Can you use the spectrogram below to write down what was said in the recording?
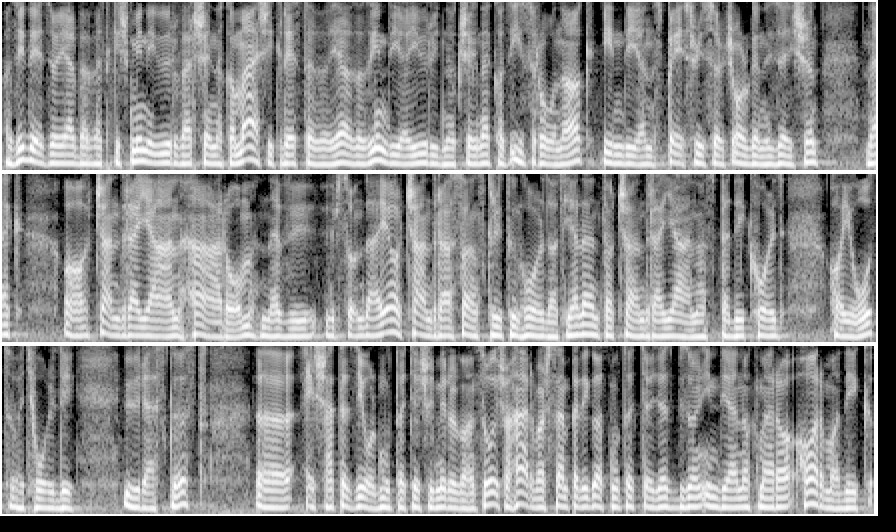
az idézőjelbe vett kis mini űrversenynek a másik résztvevője, az az indiai űrügynökségnek, az ISRO-nak, Indian Space Research Organization-nek a Chandrayaan 3 nevű űrszondája. A Chandra szanszkritül holdat jelent, a Chandrayaan az pedig hold hajót, vagy holdi űreszközt és hát ez jól mutatja is, hogy miről van szó, és a hármas szem pedig azt mutatja, hogy ez bizony Indiának már a harmadik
